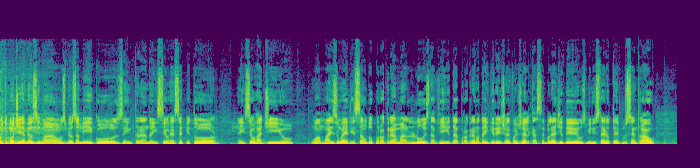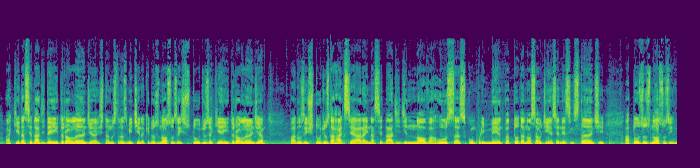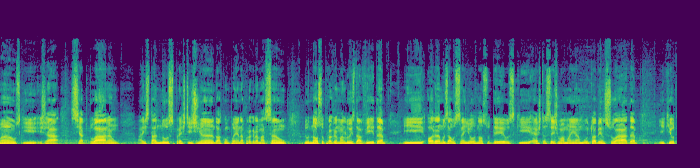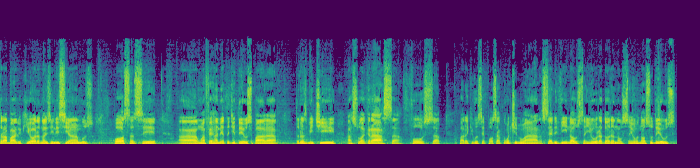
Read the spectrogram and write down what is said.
Muito bom dia, meus irmãos, meus amigos, entrando em seu receptor, em seu radinho, uma, mais uma edição do programa Luz da Vida, programa da Igreja Evangélica Assembleia de Deus, Ministério Templo Central, aqui da cidade de Hidrolândia. Estamos transmitindo aqui dos nossos estúdios aqui em Hidrolândia para os estúdios da Rádio Ceará aí na cidade de Nova Russas. Cumprimento a toda a nossa audiência nesse instante, a todos os nossos irmãos que já se habituaram a estar nos prestigiando, acompanhando a programação do nosso programa Luz da Vida. E oramos ao Senhor nosso Deus que esta seja uma manhã muito abençoada e que o trabalho que ora nós iniciamos possa ser ah, uma ferramenta de Deus para transmitir a sua graça, força, para que você possa continuar servindo ao Senhor, adorando ao Senhor nosso Deus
